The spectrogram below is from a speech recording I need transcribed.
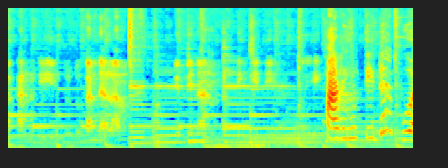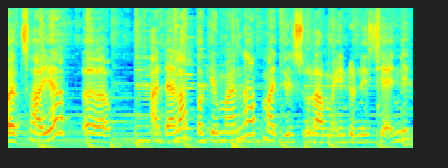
akan didudukan dalam pimpinan tertinggi di. Paling tidak buat saya uh, adalah bagaimana Majelis Ulama Indonesia ini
